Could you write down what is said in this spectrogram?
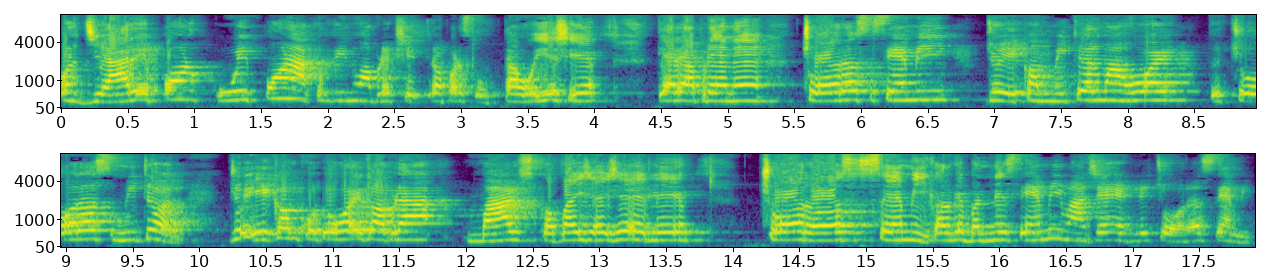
પણ જ્યારે પણ કોઈ પણ આકૃતિનું આપણે ક્ષેત્રફળ શોધતા હોઈએ છીએ, ત્યારે આપણે એને ચોરસ સેમી જો એકમ મીટરમાં હોય, તો ચોરસ મીટર જો એકમ ખોટો હોય તો આપણા માર્ક્સ કપાઈ જાય છે. એટલે ચોરસ સેમી, કારણ કે બંને સેમીમાં છે, એટલે ચોરસ સેમી.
